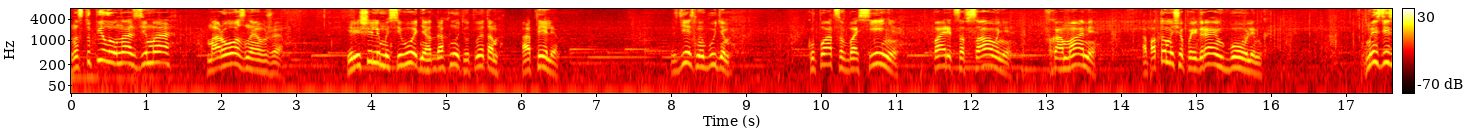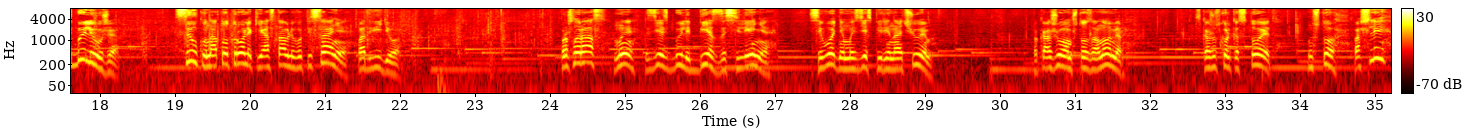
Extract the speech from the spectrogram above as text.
Наступила у нас зима, морозная уже. И решили мы сегодня отдохнуть вот в этом отеле. Здесь мы будем купаться в бассейне, париться в сауне, в хамаме, а потом еще поиграем в боулинг. Мы здесь были уже. Ссылку на тот ролик я оставлю в описании под видео. В прошлый раз мы здесь были без заселения. Сегодня мы здесь переночуем. Покажу вам, что за номер. Скажу, сколько стоит. Ну что, пошли?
